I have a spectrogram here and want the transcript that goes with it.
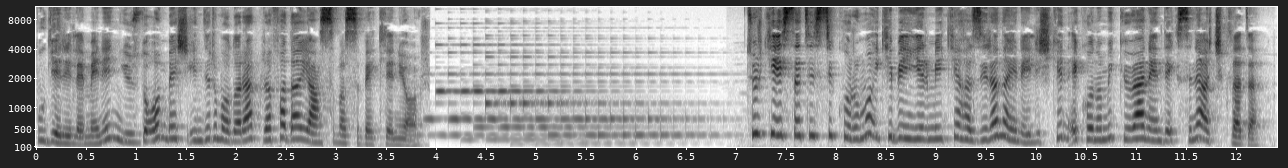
Bu gerilemenin %15 indirim olarak rafada yansıması bekleniyor. Türkiye İstatistik Kurumu 2022 Haziran ayına ilişkin ekonomik güven endeksini açıkladı.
